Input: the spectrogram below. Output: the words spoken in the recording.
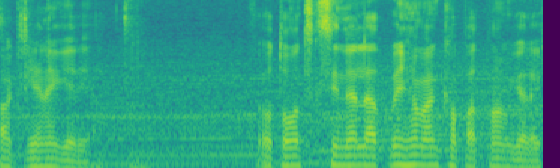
Bak gene geri. Şu otomatik sinyal atmayı hemen kapatmam gerek.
